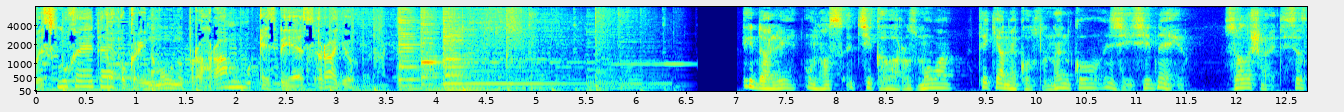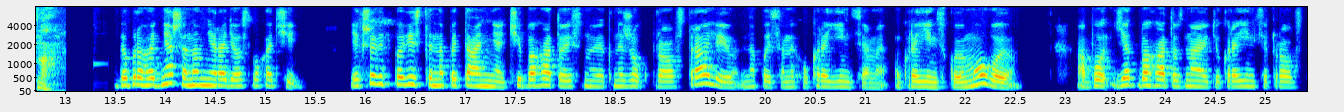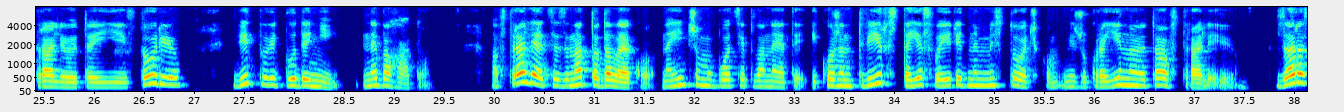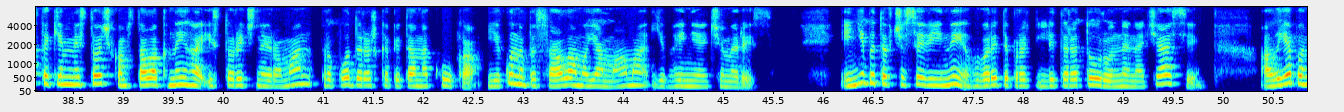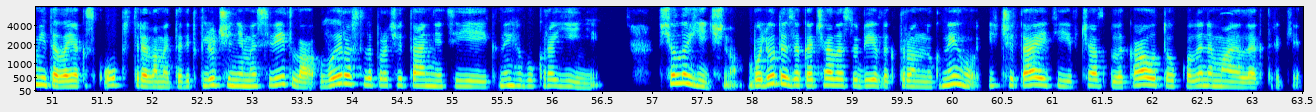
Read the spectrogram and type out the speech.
Ви слухаєте україномовну програму СБС Радіо. І далі у нас цікава розмова Тетяни Колтуненко зі Сіднею. Залишайтеся з нами. Доброго дня, шановні радіослухачі. Якщо відповісти на питання, чи багато існує книжок про Австралію, написаних українцями українською мовою, або як багато знають українці про Австралію та її історію, відповідь буде ні, небагато. Австралія це занадто далеко, на іншому боці планети, і кожен твір стає своєрідним місточком між Україною та Австралією. Зараз таким місточком стала книга Історичний роман про подорож капітана Кука, яку написала моя мама Євгенія Чемерис. І нібито в часи війни говорити про літературу не на часі, але я помітила, як з обстрілами та відключеннями світла виросли прочитання цієї книги в Україні, що логічно, бо люди закачали собі електронну книгу і читають її в час блекауту, коли немає електрики.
